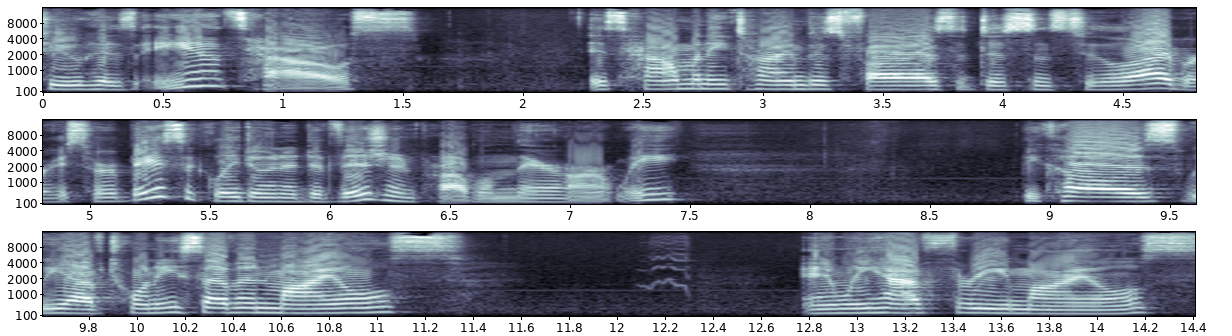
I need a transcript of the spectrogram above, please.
to his aunt's house is how many times as far as the distance to the library. So we're basically doing a division problem there, aren't we? Because we have 27 miles and we have 3 miles.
